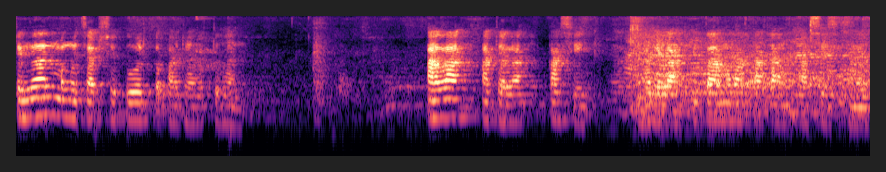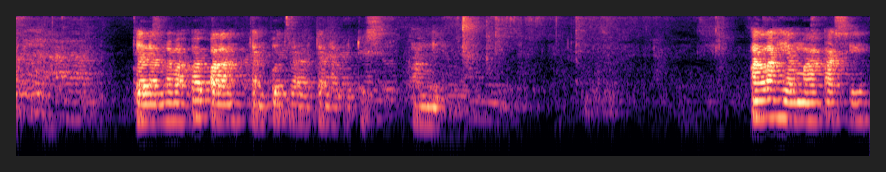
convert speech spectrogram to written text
dengan mengucap syukur kepada Tuhan. Allah adalah kasih. Marilah kita mewartakan kasih Allah. Dalam nama Bapa dan Putra dan Roh Kudus. Amin. Allah yang Maha Kasih,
